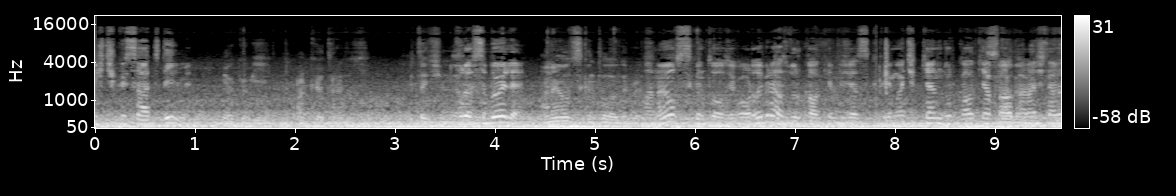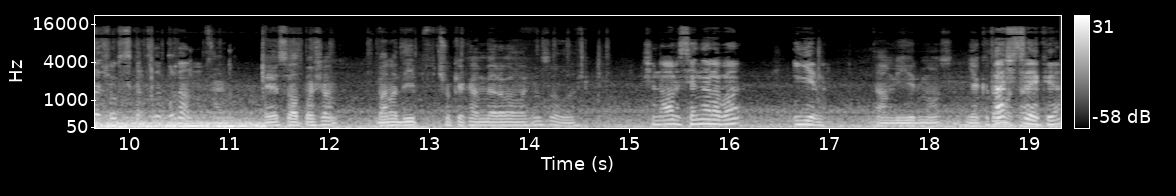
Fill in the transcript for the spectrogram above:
iş çıkış saati değil mi? Yok yok iyi. Akıyor trafik. Bir tek şimdi Burası ana, böyle. ana yol sıkıntı olabilir burası. Ana yol sıkıntı olacak. Orada biraz dur kalk yapacağız. Klima açıkken dur kalk yapmak Sağdan. araçlarda çok sıkıntılı. Buradan mı? Yani. E, Suat Paşam bana deyip çok yakan bir araba almak nasıl oldu? Şimdi abi senin araba i20. Tamam bir 20 olsun. Yakıt Kaç litre yakıyor?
